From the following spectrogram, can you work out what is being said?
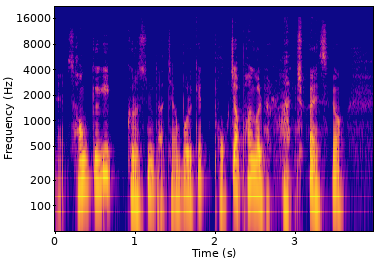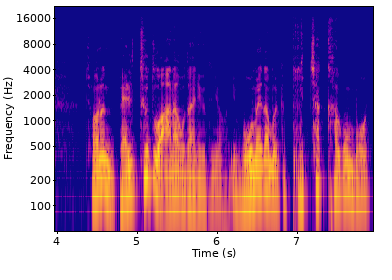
예, 성격이 그렇습니다. 제가 뭐 이렇게 복잡한 걸 별로 안 좋아해서요. 저는 벨트도 안 하고 다니거든요. 이 몸에다 뭐 이렇게 부착하고 뭐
